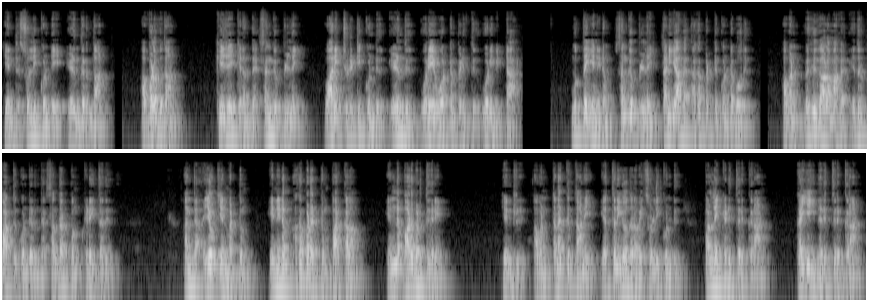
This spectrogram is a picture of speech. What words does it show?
என்று சொல்லிக்கொண்டே எழுந்திருந்தான். அவ்வளவுதான். கீழே கிடந்த சங்குப்பிள்ளை வாரிச் சுருட்டிக் கொண்டு எழுந்து ஒரே ஓட்டம் பிடித்து ஓடிவிட்டார். முத்தையனிடம் சங்குப்பிள்ளை தனியாக அகப்பட்டு கொண்டபோது அவன் வெகு காலமாக எதிர்பார்த்து கொண்டிருந்த சந்தர்ப்பம் கிடைத்தது. அந்த அயோக்கியன் மட்டும் என்னிடம் அகப்படட்டும் பார்க்கலாம். என்ன பாடுபடுத்துகிறேன்? என்று அவன் தனக்குத்தானே எத்தனையோ தடவை சொல்லிக்கொண்டு பல்லை கடித்திருக்கிறான் கையை நெரித்திருக்கிறான்.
